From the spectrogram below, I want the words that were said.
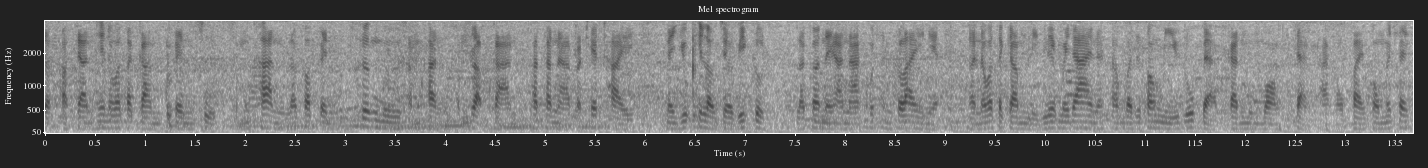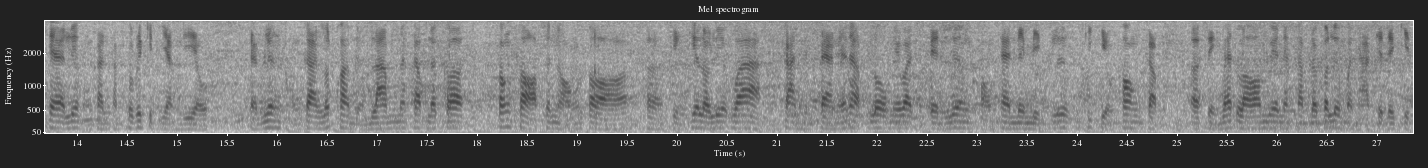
จะผลักดันให้นวัตกรรมเป็นสูตรสำคัญ แล้วก็เป็นเครื่องมือสำคัญสำหรับการพัฒนาประเทศไทย ในยุคที่เราเจอวิกฤตแล้วก็ในอนาคตอันใกล้เนี่ยนวัตกรรมหลีกเลี่ยงไม่ได้นะครับว่าจะต้องมีรูปแบบการมุมมองที่แตกต่างออกไปคงไม่ใช่แค่เรื่องของการทำธุรกิจอย่างเดียว แต่เรื่องของการลดความเหลื่อมล้ำนะครับแล้วก็ต้องตอบสนองต่อสิ่งที่เราเรียกว่าการเปลี่ยนแปลงในระดับโลกไม่ว่าจะเป็นเรื่องของแพนเดมิกเรื่องที่เกี่ยวข้องกับสิ่งแวดล้อมด้วยนะครับแล้วก็เรื่องปัญหาเศรษฐกิจ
